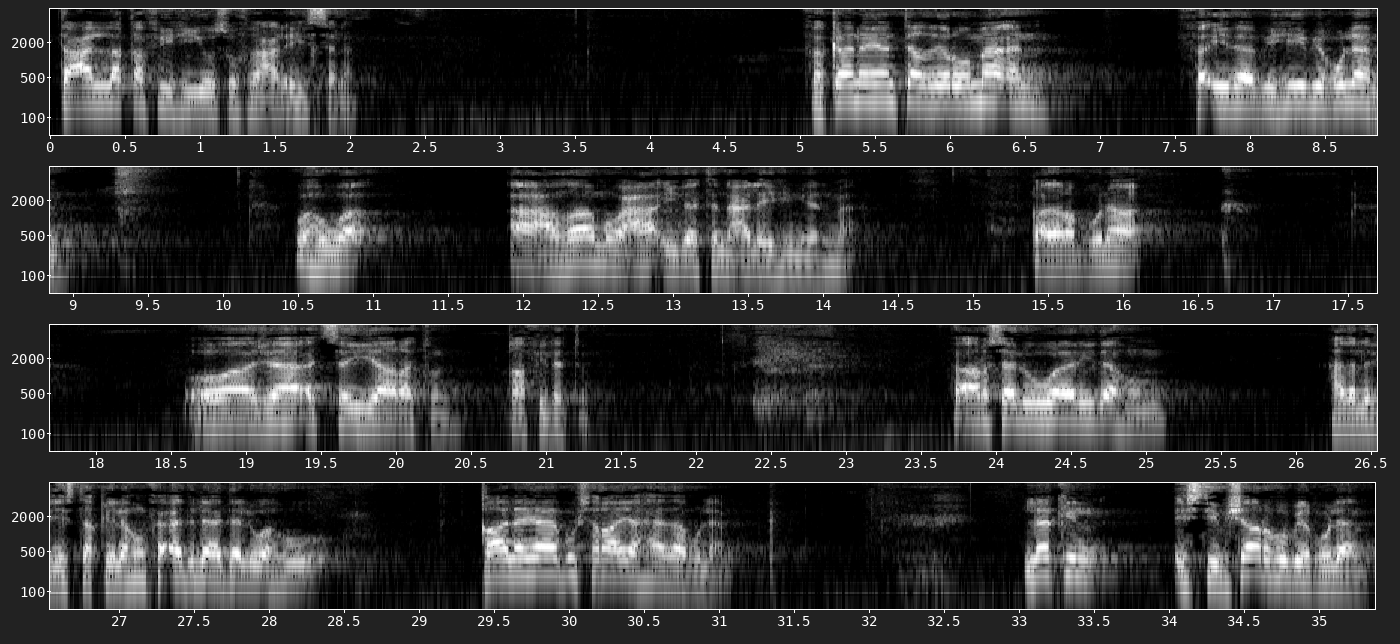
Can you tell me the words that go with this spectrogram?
تعلق فيه يوسف عليه السلام. فكان ينتظر ماء فإذا به بغلام وهو أعظم عائدة عليه من الماء. قال ربنا وجاءت سيارة قافلة. فأرسلوا واردهم هذا الذي يستقي لهم فأدلى دلوه. قال يا بشرى يا هذا غلام. لكن استبشاره بالغلام.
